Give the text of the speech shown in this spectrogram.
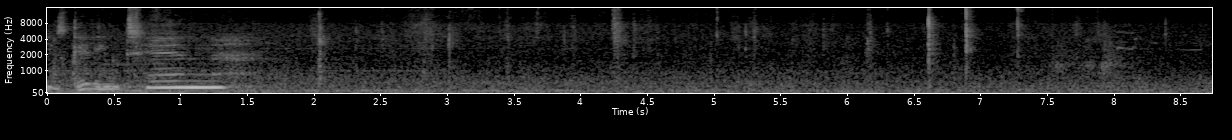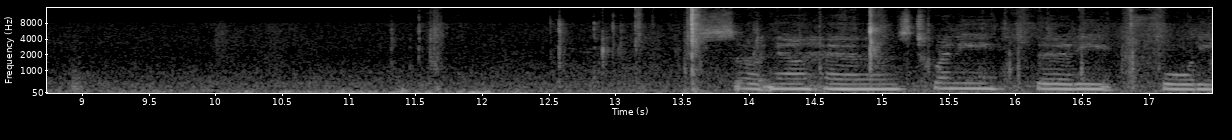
He's getting 10. So it now has 20, 30, 40,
